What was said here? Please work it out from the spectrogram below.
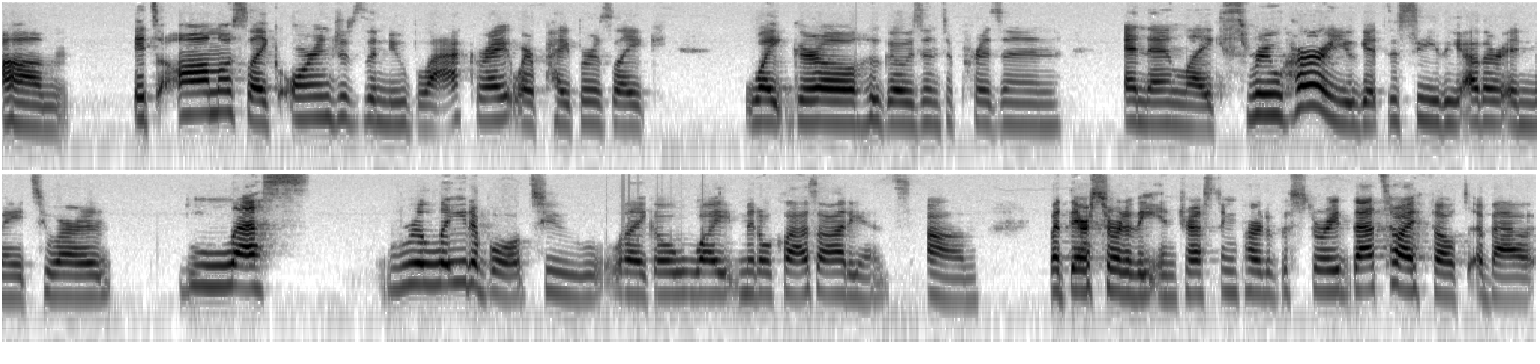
Um, it's almost like Orange is the New Black, right? Where Piper's like white girl who goes into prison and then like through her you get to see the other inmates who are less relatable to like a white middle class audience. Um, but they're sort of the interesting part of the story. That's how I felt about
